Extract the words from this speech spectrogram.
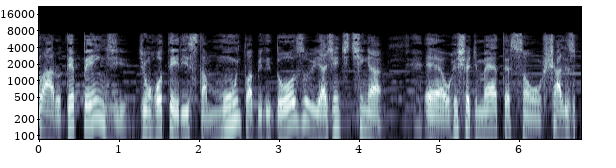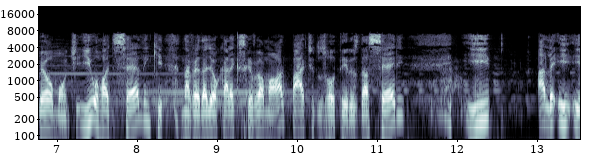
Claro, depende de um roteirista muito habilidoso e a gente tinha é, o Richard Matheson, o Charles Belmont e o Rod Serling, que na verdade é o cara que escreveu a maior parte dos roteiros da série. E, e,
